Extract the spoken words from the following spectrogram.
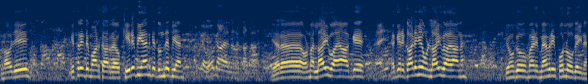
सुनाओ जी। कितनी डिमांड कर रहे हो? खीरे भी हैं कि धुंधे भी हैं? हो गया है यार हूँ मैं लाइव आया अगे अगे रिकॉर्डिंग हूँ लाइव आया ना। क्योंकि वो मेरी मेमोरी फुल हो गई ने।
